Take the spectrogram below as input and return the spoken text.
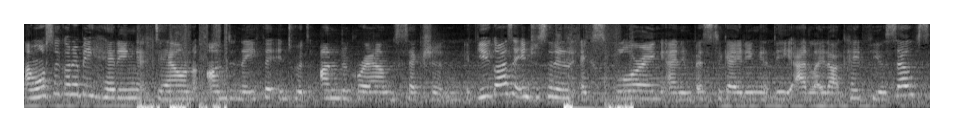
I'm also going to be heading down underneath it into its underground section. If you guys are interested in exploring and investigating the Adelaide Arcade for yourselves,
